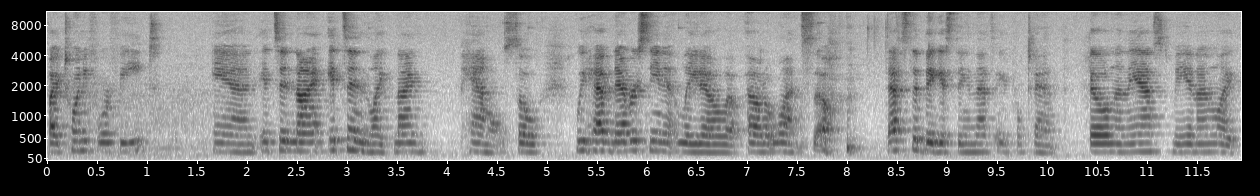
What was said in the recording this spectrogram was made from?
by 24 feet and it's in nine it's in like nine panels so we have never seen it laid out, out at once so that's the biggest thing And that's April 10th and then they asked me and I'm like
